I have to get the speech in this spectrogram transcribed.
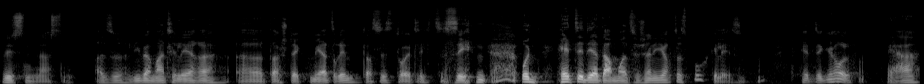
wissen lassen. Also lieber Mathelehrer, äh, da steckt mehr drin, das ist deutlich zu sehen. Und hätte der damals wahrscheinlich auch das Buch gelesen, hätte geholfen. Ja,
